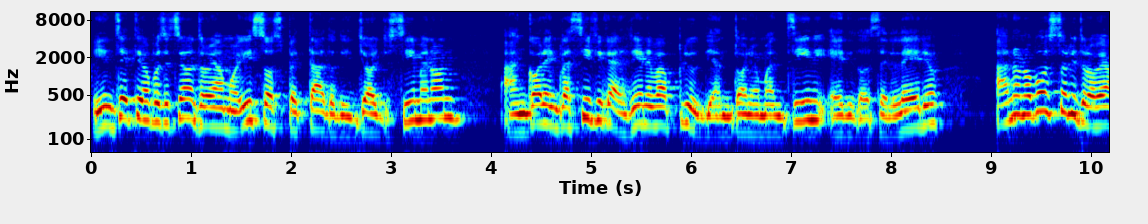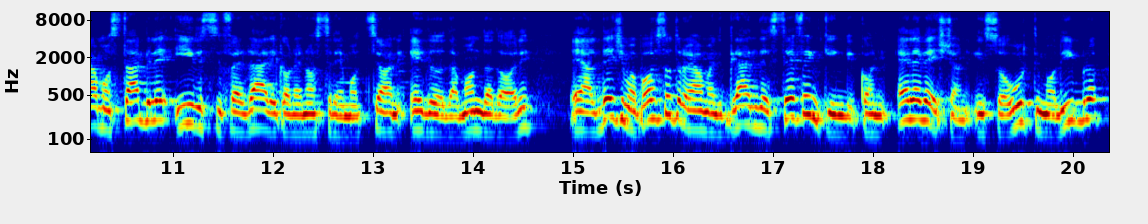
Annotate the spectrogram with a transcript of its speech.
In settima posizione troviamo Il sospettato di George Simenon. Ancora in classifica Il Riene va più di Antonio Manzini, edito Sellerio. Al nono posto ritroviamo stabile Iris Ferrari con le nostre emozioni, edito da Mondadori. E al decimo posto troviamo il grande Stephen King con Elevation, il suo ultimo libro,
